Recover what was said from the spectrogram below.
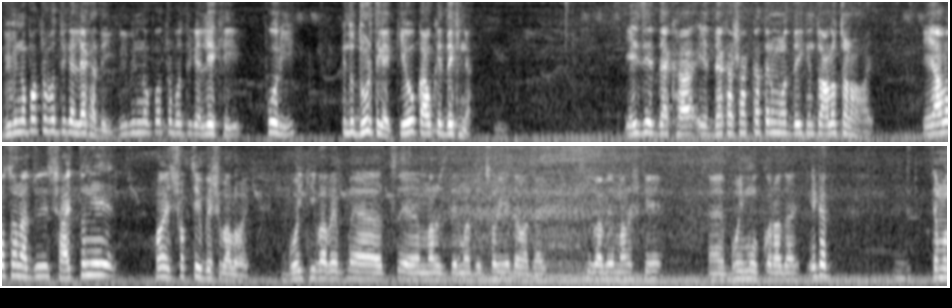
বিভিন্ন পত্রপত্রিকায় লেখা দিই, বিভিন্ন পত্রপত্রিকায় লেখি, পড়ি, কিন্তু দূর থেকে কেউ কাউকে দেখি না। এই যে দেখা, এই দেখা সাক্ষাতের মধ্যেই কিন্তু আলোচনা হয়। এই আলোচনা যদি সাহিত্য নিয়ে হয় সবচেয়ে বেশি ভালো হয়। বই কীভাবে মানুষদের মাঝে ছড়িয়ে দেওয়া যায় কীভাবে মানুষকে বইমুখ করা যায় এটা তেমন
